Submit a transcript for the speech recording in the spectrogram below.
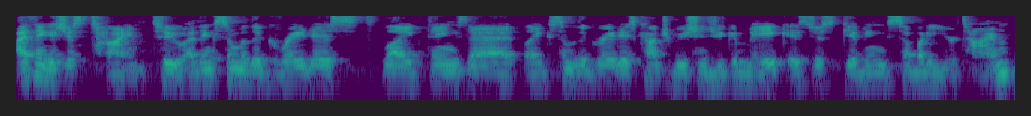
I think it's just time too. I think some of the greatest like things that like some of the greatest contributions you can make is just giving somebody your time,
